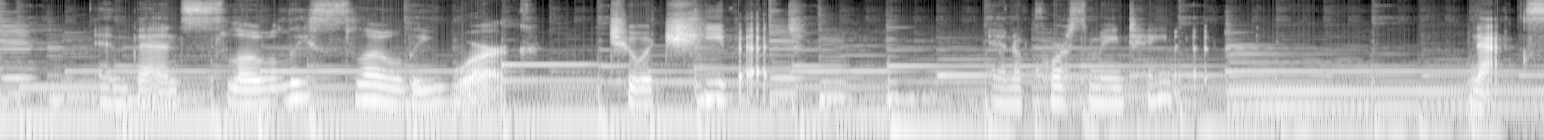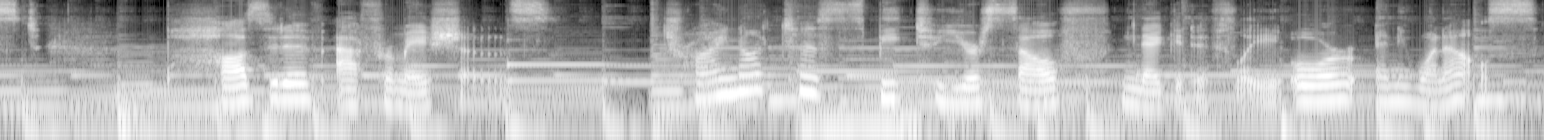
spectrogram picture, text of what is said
and then slowly, slowly work to achieve it and, of course, maintain it. Next, positive affirmations. Try not to speak to yourself negatively or anyone else.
